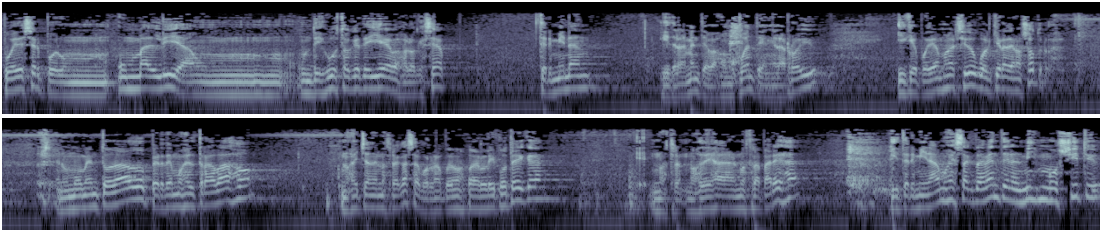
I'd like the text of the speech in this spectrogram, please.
puede ser por un, mal día, un, disgusto que te llevas o lo que sea, terminan literalmente bajo un puente en el arroyo y que podíamos haber sido cualquiera de nosotros. En un momento dado perdemos el trabajo, nos echan de nuestra casa porque no podemos pagar la hipoteca, eh, nos deja nuestra pareja y terminamos exactamente en el mismo sitio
